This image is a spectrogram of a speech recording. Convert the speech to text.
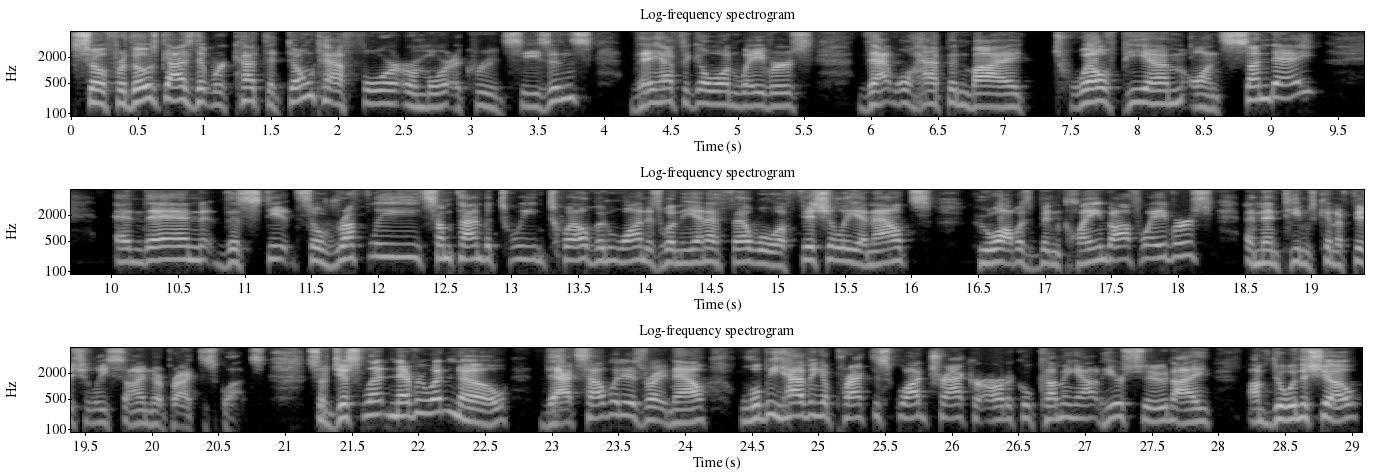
So for those guys that were cut that don't have four or more accrued seasons, they have to go on waivers. That will happen by 12 p.m. on Sunday. And then the st- so roughly sometime between 12 and 1 is when the NFL will officially announce who all has been claimed off waivers, and then teams can officially sign their practice squads. So just letting everyone know that's how it is right now. We'll be having a practice squad tracker article coming out here soon. I I'm doing the show.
